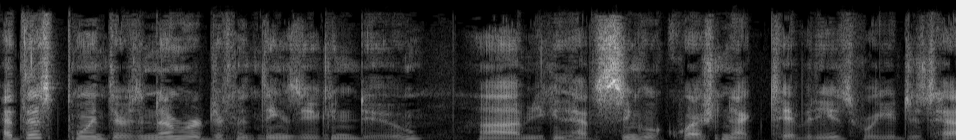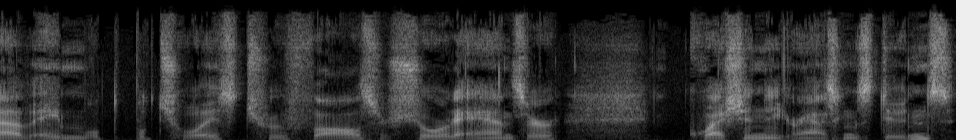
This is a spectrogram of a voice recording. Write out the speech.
At this point, there's a number of different things you can do. Um, you can have single question activities where you just have a multiple choice, true, false, or short answer question that you're asking students.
